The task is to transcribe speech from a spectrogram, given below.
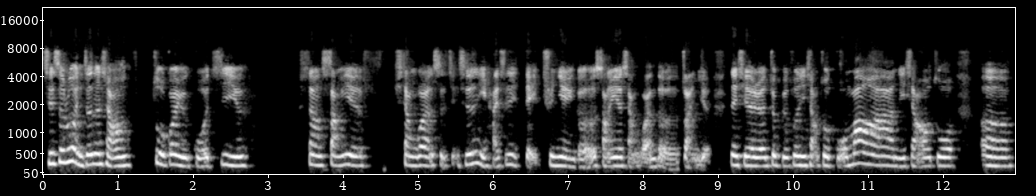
其实如果你真的想要。做关于国际像商业相关的事情，其实你还是得去念一个商业相关的专业。那些人，就比如说你想做国贸啊，你想要做呃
